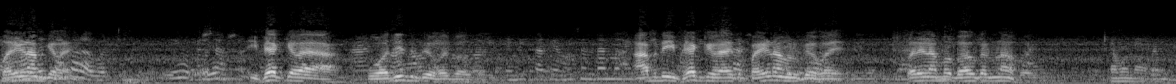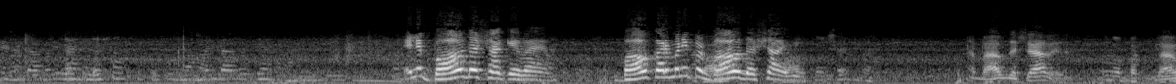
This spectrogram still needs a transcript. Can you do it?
પરિણામ કહેવાય બરાબર છે. ઇફેક્ટ કહેવાય આ પોઝિટ રૂપે હોય ભાવ આ બધી ઇફેક્ટ કહેવાય તો પરિણામ રૂપે હોય પરિણામમાં ભાવ કર્મ ના હોય. એટલે ભાવ દશા કહેવાય એમ. ભાવ કર્મની પણ ભાવ દશા આવી આ ભાવ દશા આવે ભાવ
